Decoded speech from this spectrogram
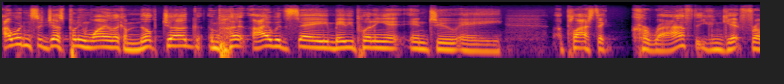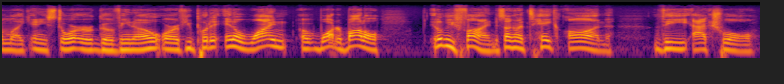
I wouldn't suggest putting wine in like a milk jug, but I would say maybe putting it into a a plastic carafe that you can get from like any store or Govino, or if you put it in a wine a water bottle, it'll be fine. It's not going to take on the actual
